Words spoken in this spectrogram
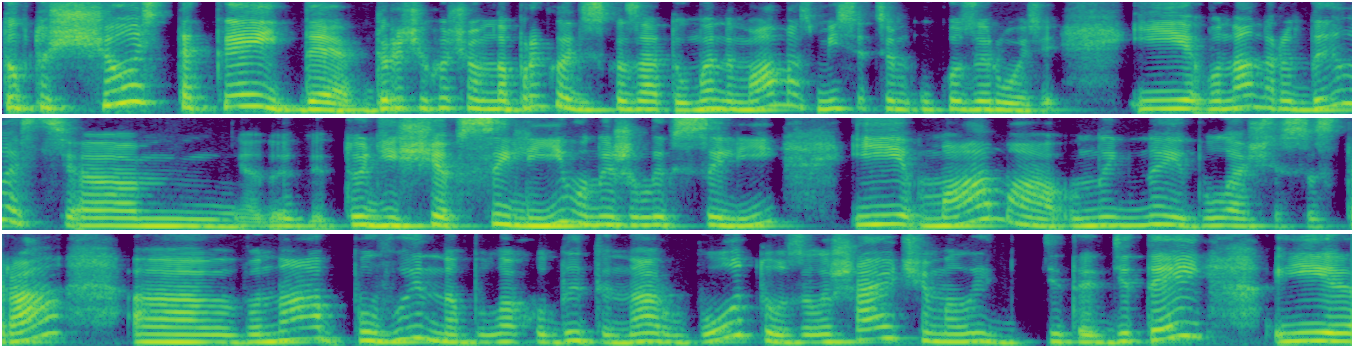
Тобто щось таке йде. До речі, хочу вам на прикладі сказати: у мене мама з місяцем у Козирозі, і вона народилась ем, е, тоді ще в селі, вони жили в селі, і мама, у неї була ще сестра, а, вона повинна була ходити на роботу, залишаючи малих дітей. І,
